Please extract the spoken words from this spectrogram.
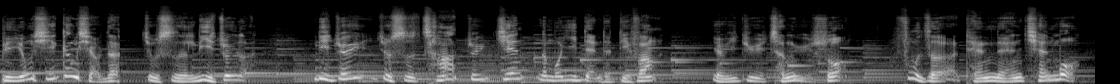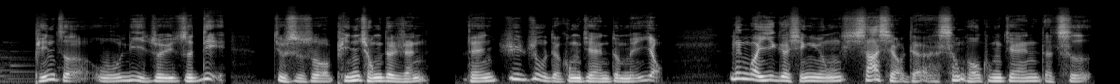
比容溪更小的就是立锥了。立锥就是插锥尖那么一点的地方。有一句成语说：“富者田连阡陌，贫者无立锥之地。”就是说，贫穷的人连居住的空间都没有。另外一个形容狭小的生活空间的词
